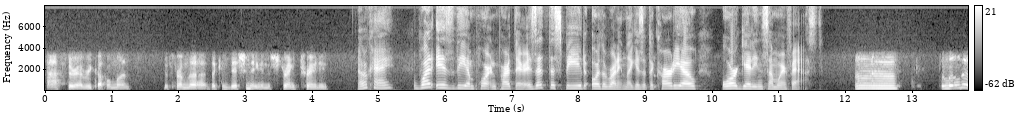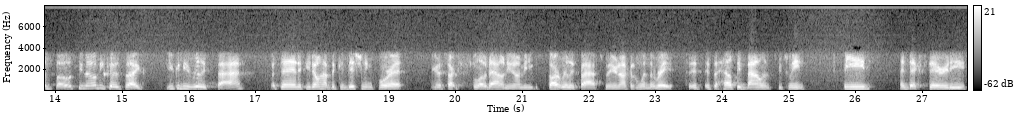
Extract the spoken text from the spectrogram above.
faster every couple months, just from the the conditioning and the strength training. Okay. What is the important part there? Is it the speed or the running? Like, is it the cardio or getting somewhere fast? Mm, it's a little bit of both, you know, because like you could be really fast, but then if you don't have the conditioning for it, you're going to start to slow down. You know, I mean, you can start really fast, but then you're not going to win the race. It's, it's a healthy balance between speed and dexterity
